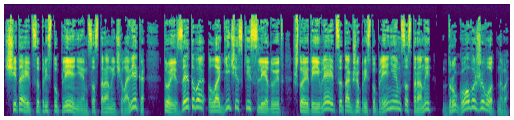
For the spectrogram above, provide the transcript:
считается преступлением со стороны человека, то из этого логически следует, что это является также преступлением со стороны другого животного.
